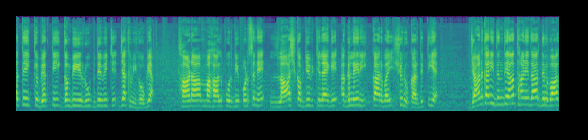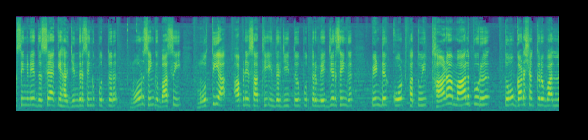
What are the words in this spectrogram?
ਅਤੇ ਇੱਕ ਵਿਅਕਤੀ ਗੰਭੀਰ ਰੂਪ ਦੇ ਵਿੱਚ ਜ਼ਖਮੀ ਹੋ ਗਿਆ। ਥਾਣਾ ਮਹਾਲਪੁਰ ਦੀ ਪੁਲਿਸ ਨੇ ਲਾਸ਼ ਕਬਜ਼ੇ ਵਿੱਚ ਲੈ ਕੇ ਅਗਲੇਰੀ ਕਾਰਵਾਈ ਸ਼ੁਰੂ ਕਰ ਦਿੱਤੀ ਹੈ। ਜਾਣਕਾਰੀ ਦਿੰਦਿਆਂ ਥਾਣੇਦਾਰ ਦਿਲਬਾਗ ਸਿੰਘ ਨੇ ਦੱਸਿਆ ਕਿ ਹਰਜਿੰਦਰ ਸਿੰਘ ਪੁੱਤਰ ਮੋਹਨ ਸਿੰਘ ਬਾਸੀ ਮੋਤੀਆ ਆਪਣੇ ਸਾਥੀ ਇੰਦਰਜੀਤ ਪੁੱਤਰ ਮੇਜਰ ਸਿੰਘ ਪਿੰਡ ਕੋਟ ਫਤੂਈ ਥਾਣਾ ਮਾਲਪੁਰ ਤੋਂ ਗੜਸ਼ੰਕਰ ਵੱਲ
